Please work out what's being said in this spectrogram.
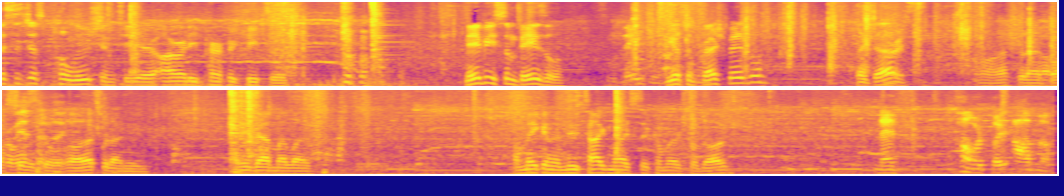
this is just pollution to your already perfect pizza. Maybe some basil. You got some fresh basil? Like that? Oh, that's what I Oh, from basilico. yesterday. Oh, that's what I need. I need that in my life. I'm making a new Teigmeister commercial, dog. Then powered by Adler.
